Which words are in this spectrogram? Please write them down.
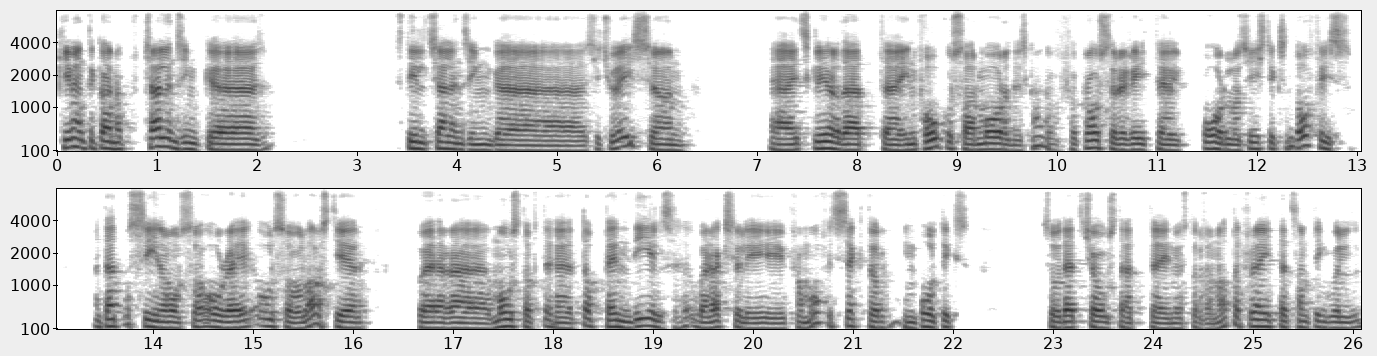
given the kind of challenging, uh, still challenging situation, uh, it's clear that uh, in focus are more this kind of grocery retail, core logistics and office. And that was seen also already also last year, where uh, most of the top 10 deals were actually from office sector in Baltics. So that shows that investors are not afraid that something will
